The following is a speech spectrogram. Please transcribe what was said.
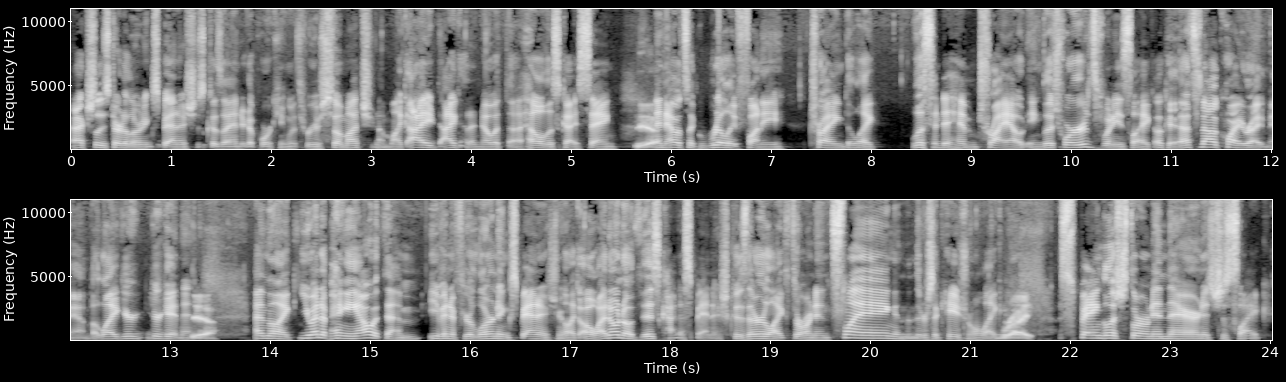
actually started learning Spanish just because I ended up working with Rush so much. And I'm like, I, I got to know what the hell this guy's saying. Yeah. And now it's like really funny trying to like listen to him try out English words when he's like, okay, that's not quite right, man. But like you're you're getting it. Yeah. And like you end up hanging out with them, even if you're learning Spanish, and you're like, oh, I don't know this kind of Spanish because they're like throwing in slang, and then there's occasional like Right. Spanglish thrown in there, and it's just like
